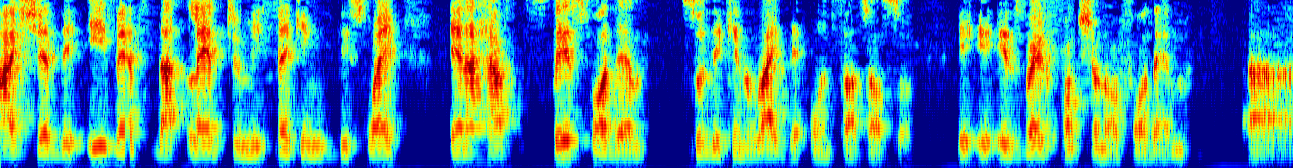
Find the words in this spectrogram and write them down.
I shared the events that led to me thinking this way and I have space for them so they can write their own thoughts also. It, it's very functional for them. Uh,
